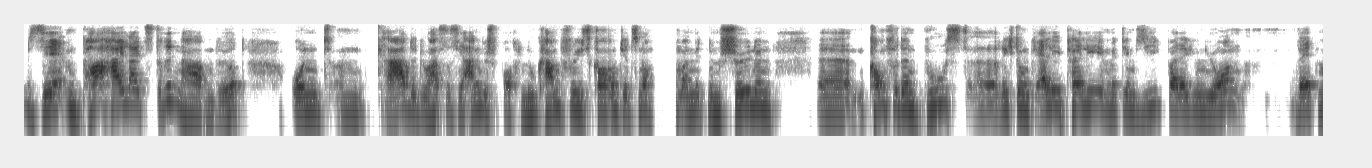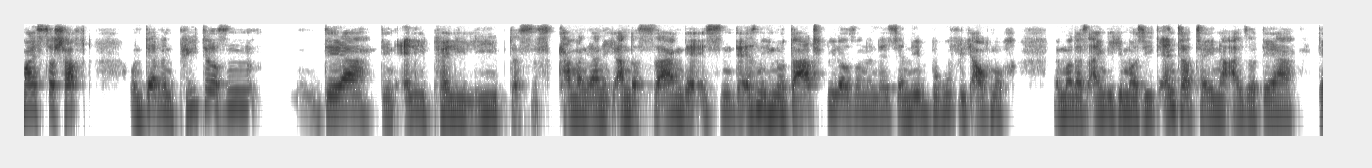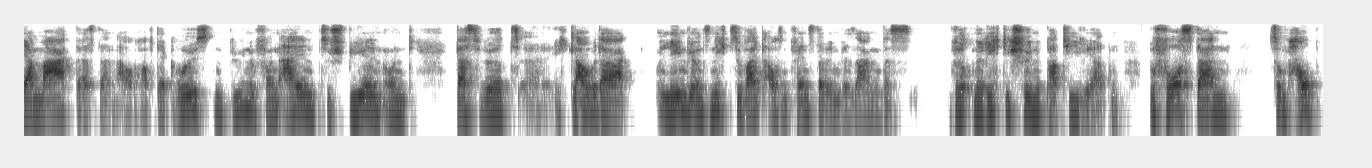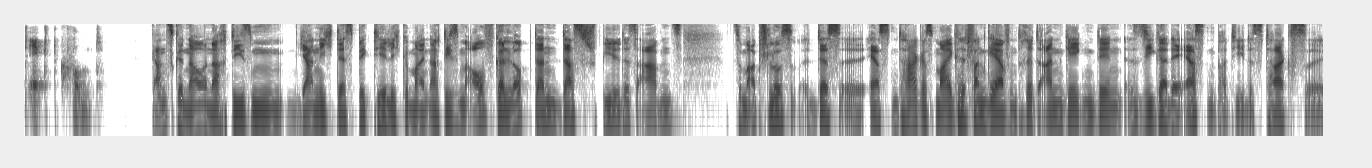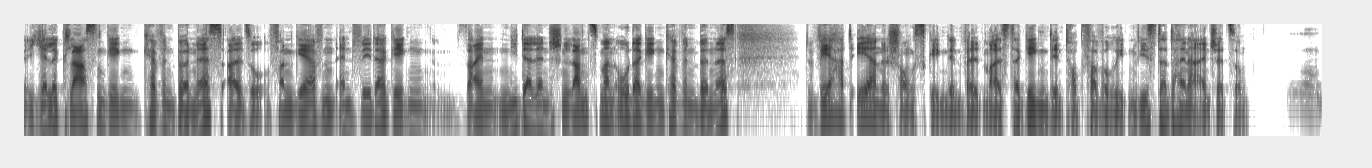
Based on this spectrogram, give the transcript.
sehr ein paar Highlights drin haben wird. Und ähm, gerade, du hast es ja angesprochen, Luke Humphreys kommt jetzt noch mal mit einem schönen äh, Confident Boost äh, Richtung Ali Pelli mit dem Sieg bei der Junioren-Weltmeisterschaft und Devin Peterson, der den Ali Pelli liebt. Das ist, kann man ja nicht anders sagen. Der ist, der ist nicht nur Dartspieler, sondern der ist ja nebenberuflich auch noch, wenn man das eigentlich immer sieht, Entertainer. Also der, der mag das dann auch, auf der größten Bühne von allen zu spielen. Und das wird, äh, ich glaube, da lehnen wir uns nicht zu weit aus dem Fenster, wenn wir sagen, das wird eine richtig schöne Partie werden bevor es dann zum Hauptakt kommt. Ganz genau nach diesem, ja nicht despektierlich gemeint, nach diesem Aufgalopp dann das Spiel des Abends zum Abschluss des äh, ersten Tages. Michael van Gerven tritt an gegen den Sieger der ersten Partie des Tags. Äh, Jelle Klaassen gegen Kevin Burness, also van Gerven entweder gegen seinen niederländischen Landsmann oder gegen Kevin Burness. Wer hat eher eine Chance gegen den Weltmeister, gegen den Top-Favoriten? Wie ist da deine Einschätzung?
